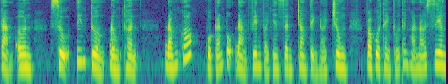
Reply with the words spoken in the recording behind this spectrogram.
cảm ơn sự tin tưởng đồng thuận, đóng góp của cán bộ đảng viên và nhân dân trong tỉnh nói chung và của thành phố Thanh Hóa nói riêng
